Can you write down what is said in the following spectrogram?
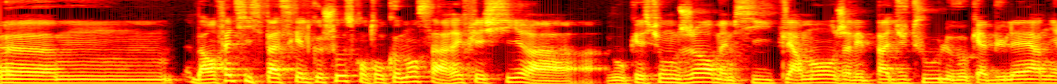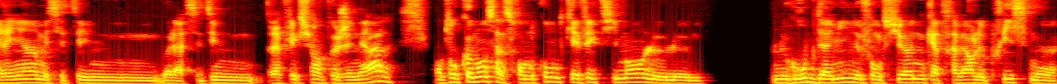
Euh, bah en fait, il se passe quelque chose quand on commence à réfléchir à, aux questions de genre, même si clairement j'avais pas du tout le vocabulaire ni rien, mais c'était une voilà, c'était une réflexion un peu générale. Quand on commence à se rendre compte qu'effectivement le, le, le, groupe d'amis ne fonctionne qu'à travers le prisme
